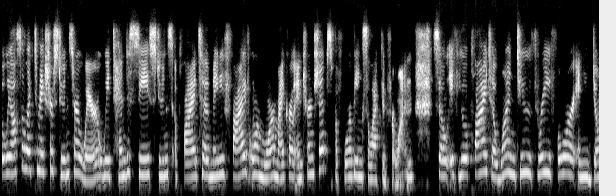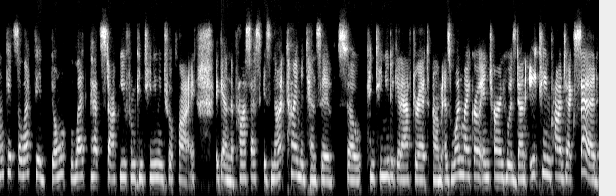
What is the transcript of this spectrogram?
But we also like to make sure students are aware. We tend to see students apply to maybe five or more micro internships before being selected for one. So if you apply to one, two, three, four, and you don't get selected, don't let that stop you from continuing continuing to apply. Again, the process is not time intensive, so continue to get after it. Um, as one micro intern who has done 18 projects said,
